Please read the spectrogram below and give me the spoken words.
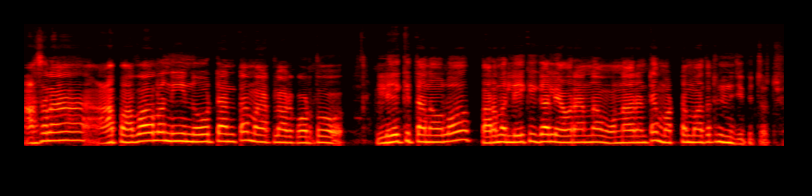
అసలు ఆ పదాలు నీ నోటంట మాట్లాడకూడదు. లేఖితనంలో పరమ లేఖిగాళ్ళు ఎవరైనా ఉన్నారంటే మొట్టమొదటి నేను చూపించవచ్చు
